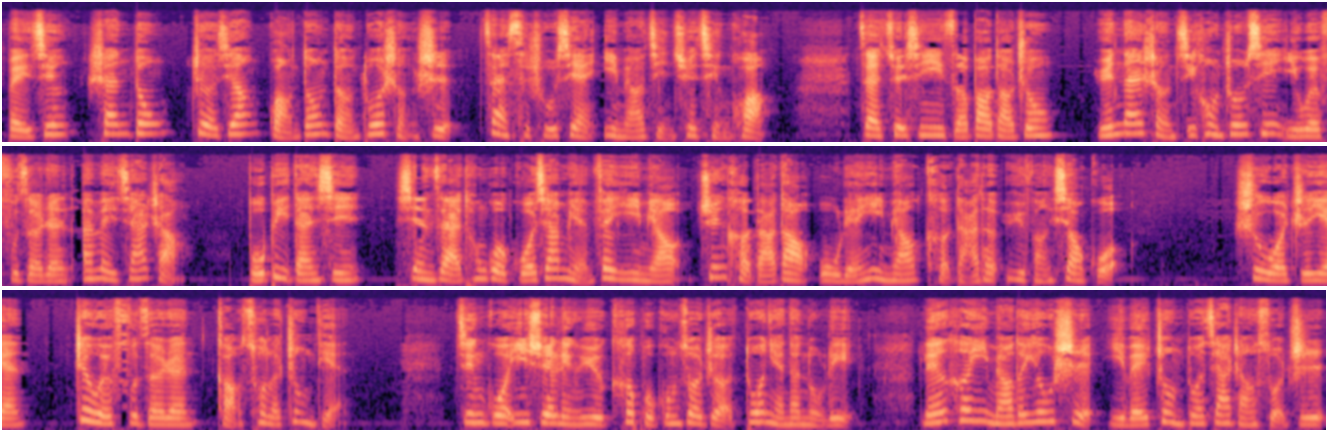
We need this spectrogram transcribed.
北京、山东、浙江、广东等多省市再次出现疫苗紧缺情况。在最新一则报道中，云南省疾控中心一位负责人安慰家长：“不必担心，现在通过国家免费疫苗均可达到五联疫苗可达的预防效果。”恕我直言，这位负责人搞错了重点。经过医学领域科普工作者多年的努力，联合疫苗的优势已为众多家长所知。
